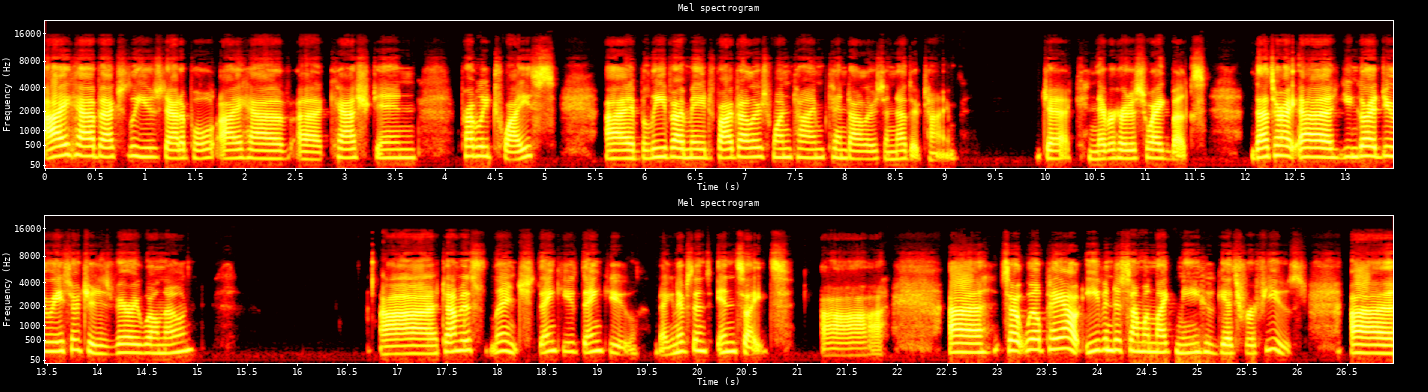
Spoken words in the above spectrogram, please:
I have actually used AttaPoll. I have uh, cashed in probably twice. I believe I made $5 one time, $10 another time. Jack, never heard of Swagbucks. That's right. Uh, you can go ahead and do research. It is very well known. Uh, Thomas Lynch, thank you, thank you. Magnificent insights. Ah, uh, so it will pay out even to someone like me who gets refused. Uh,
